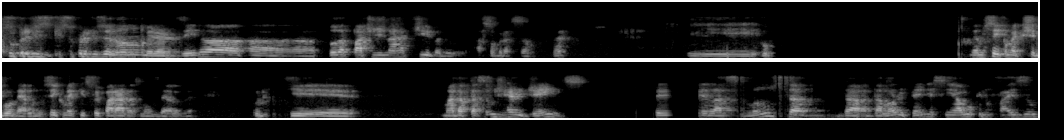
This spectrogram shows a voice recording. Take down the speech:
supervis, que supervisionou, melhor dizendo, a, a, toda a parte de narrativa do Assombração, né? E o eu não sei como é que chegou nela, não sei como é que isso foi parar nas mãos dela, né? Porque uma adaptação de Harry James pelas mãos da, da, da Laurie Penny, assim, é algo que não faz o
